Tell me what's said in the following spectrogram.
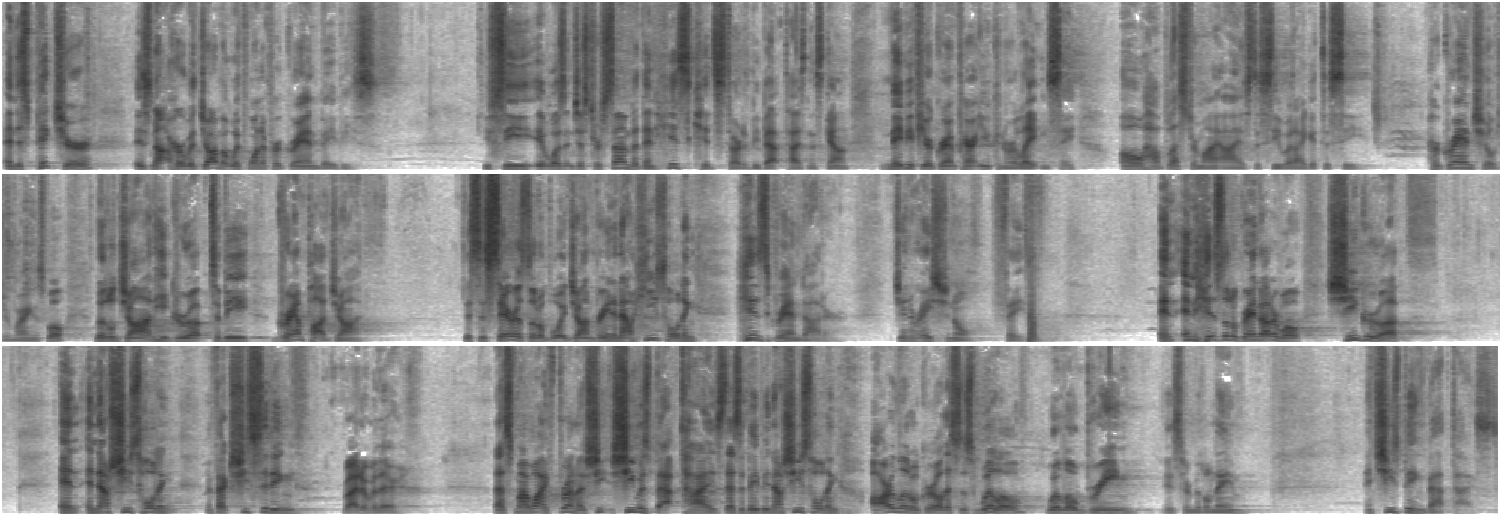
And this picture is not her with John, but with one of her grandbabies. You see, it wasn't just her son, but then his kids started to be baptized in this gown. Maybe if you're a grandparent, you can relate and say, Oh, how blessed are my eyes to see what I get to see. Her grandchildren wearing this. Well, little John, he grew up to be Grandpa John. This is Sarah's little boy, John Breen, and now he's holding his granddaughter. Generational faith. And, and his little granddaughter, well, she grew up, and, and now she's holding, in fact, she's sitting right over there. That's my wife, Brenna. She, she was baptized as a baby. Now she's holding our little girl. This is Willow. Willow Breen is her middle name. And she's being baptized.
